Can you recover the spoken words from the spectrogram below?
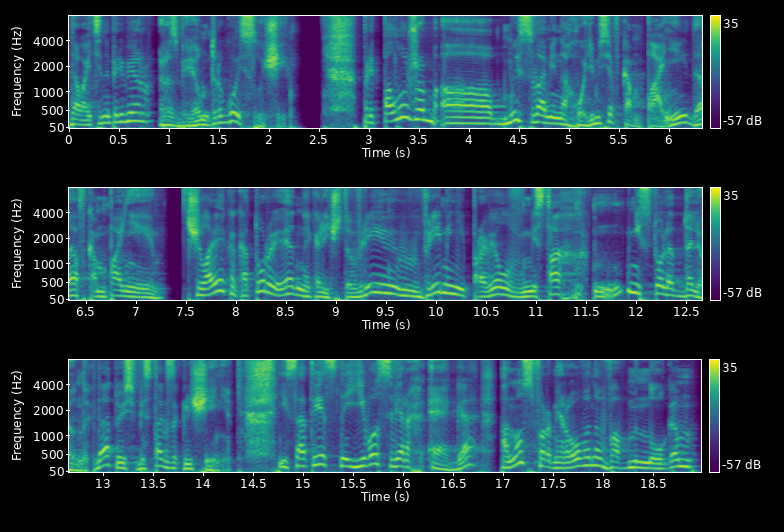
Давайте, например, разберем другой случай. Предположим, а, мы с вами находимся в компании, да, в компании человека, который энное количество времени провел в местах не столь отдаленных, да, то есть в местах заключения. И, соответственно, его сверхэго, оно сформировано во многом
